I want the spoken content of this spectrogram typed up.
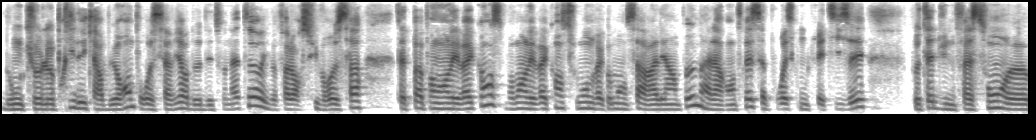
donc euh, le prix des carburants pourrait servir de détonateur. Il va falloir suivre ça, peut-être pas pendant les vacances. Pendant les vacances, tout le monde va commencer à râler un peu, mais à la rentrée, ça pourrait se concrétiser peut-être d'une façon euh,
